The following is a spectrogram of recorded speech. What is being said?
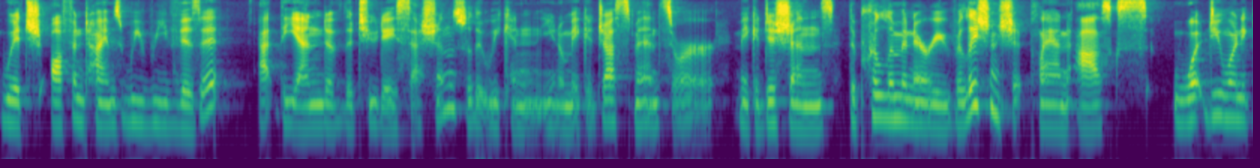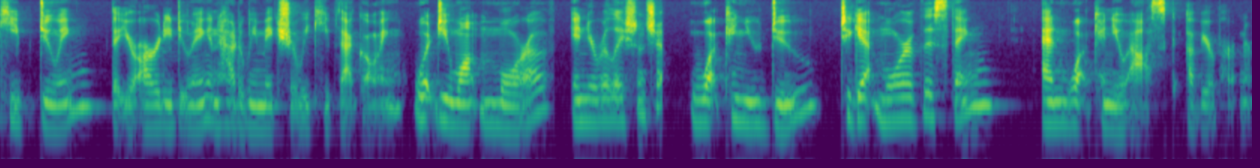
which oftentimes we revisit at the end of the two day session so that we can you know make adjustments or make additions the preliminary relationship plan asks what do you want to keep doing that you're already doing and how do we make sure we keep that going what do you want more of in your relationship what can you do to get more of this thing and what can you ask of your partner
